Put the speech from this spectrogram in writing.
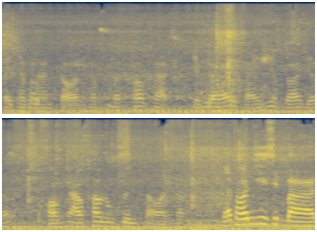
ไปทำงานต่อนะครับนัดข้อขาดเรียบร้อยขายเรียบร้อยเดี๋ยวของเอาเข้าลงกลึงต่อนะครับกระท้อน 20 บาท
